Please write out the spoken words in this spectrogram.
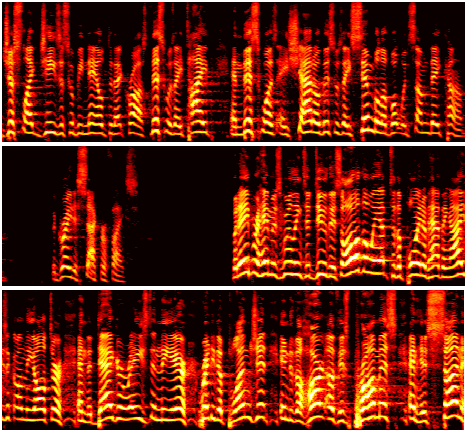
just like Jesus would be nailed to that cross. This was a type and this was a shadow. This was a symbol of what would someday come the greatest sacrifice. But Abraham is willing to do this all the way up to the point of having Isaac on the altar and the dagger raised in the air, ready to plunge it into the heart of his promise and his son.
